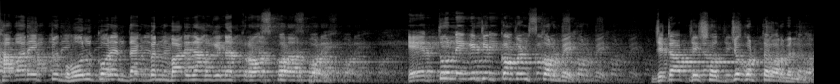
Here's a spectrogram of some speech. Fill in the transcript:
খাবারে একটু ভুল করেন, দেখবেন বাড়ির আঙ্গিনা ক্রস করার পরে। এত নেগেটিভ কমেন্টস করবে, যেটা আপনি সহ্য করতে পারবেন না।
